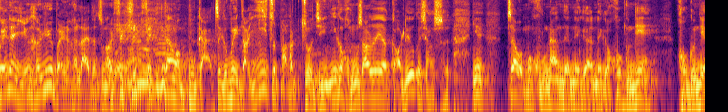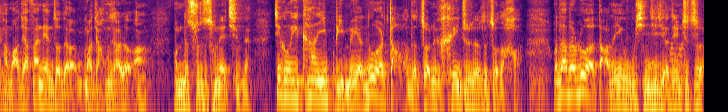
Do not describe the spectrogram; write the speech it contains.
为了迎合日本人和来的中国人，哦是是是但我们不敢这个味道，一直把它做精。一个红烧肉要搞六个小时，因为在我们湖南的那个那个火宫殿、火宫殿和毛家饭店做的毛家红烧肉啊，我们的厨师从那请的。结果一看一比，没有鹿儿岛的做那个黑猪肉的做得好。我到了鹿儿岛的一个五星级酒店去住，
